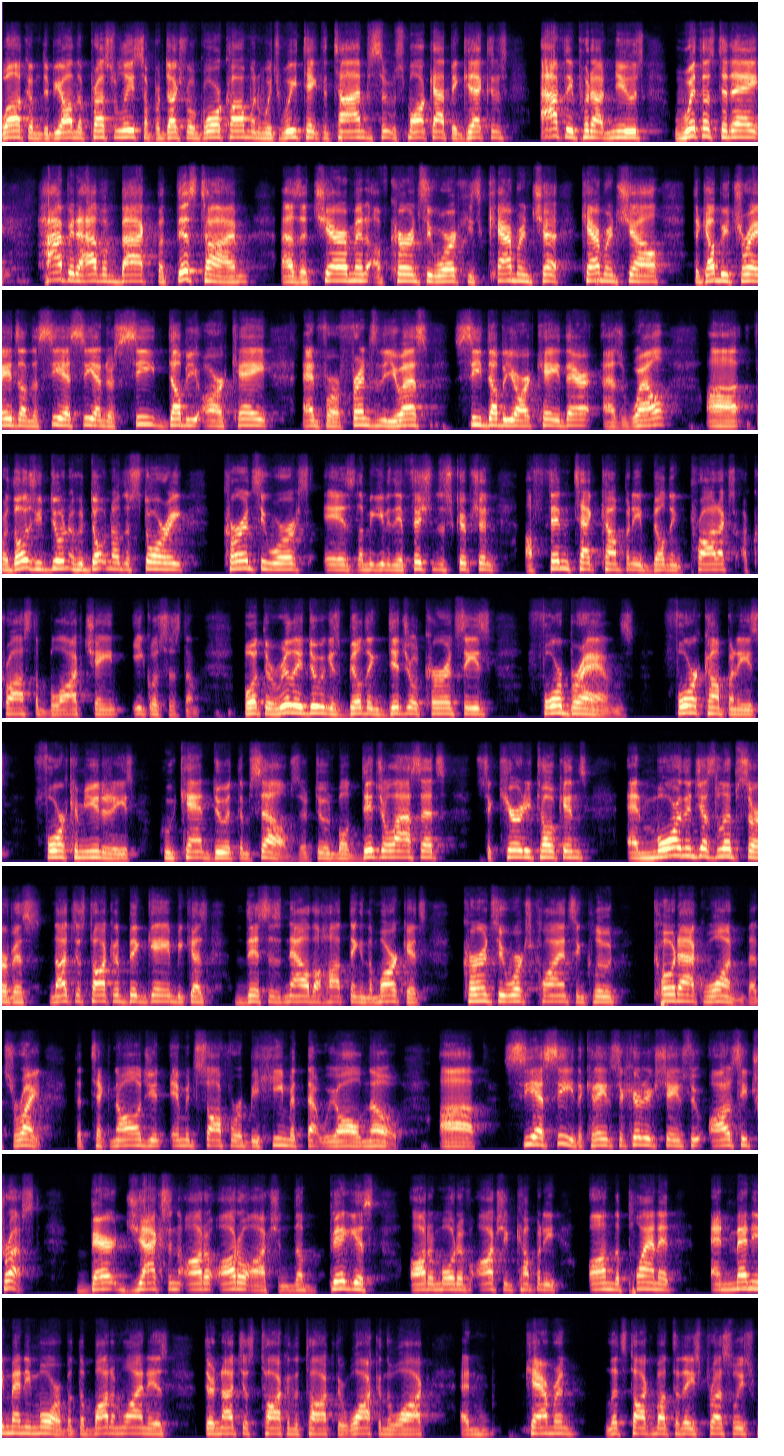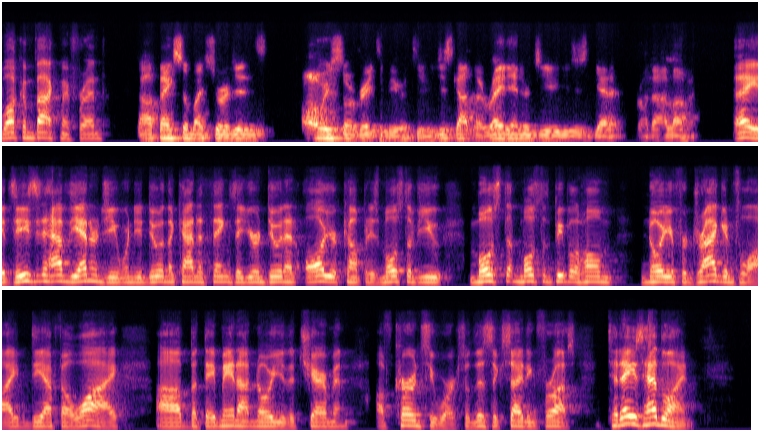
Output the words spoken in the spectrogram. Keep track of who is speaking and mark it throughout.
Speaker 1: Welcome to Beyond the Press Release, a production of Agoracom, in which we take the time to sit with small cap executives after they put out news. With us today, happy to have him back, but this time as a chairman of Currency Work. He's Cameron che- Cameron Chell. The company trades on the CSC under CWRK, and for our friends in the US, CWRK there as well. Uh, for those who don't who don't know the story, Currency Works is let me give you the official description a fintech company building products across the blockchain ecosystem. But what they're really doing is building digital currencies for brands, for companies, for communities who can't do it themselves. They're doing both digital assets, security tokens, and more than just lip service, not just talking a big game because this is now the hot thing in the markets. Currency Works clients include Kodak One. That's right. The technology and image software behemoth that we all know. Uh, CSE, the Canadian Security Exchange through Odyssey Trust, Barrett Jackson Auto Auto Auction, the biggest automotive auction company on the planet, and many, many more. But the bottom line is they're not just talking the talk, they're walking the walk. And Cameron, let's talk about today's press release. Welcome back, my friend.
Speaker 2: Uh, thanks so much, George. It's always so great to be with you. You just got the right energy. You just get it, brother. I love it.
Speaker 1: Hey, it's easy to have the energy when you're doing the kind of things that you're doing at all your companies. Most of you, most most of the people at home know you for Dragonfly, DFLY, uh, but they may not know you're the chairman of Currency Works. So this is exciting for us. Today's headline:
